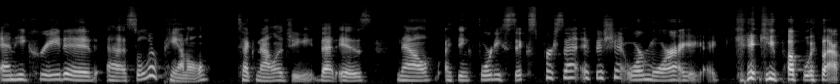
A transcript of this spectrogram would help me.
And he created a solar panel technology that is now, I think, 46% efficient or more. I, I can't keep up with how,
